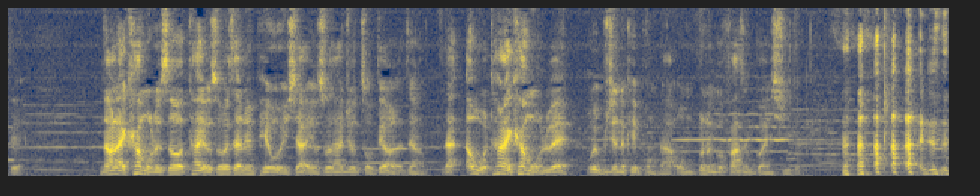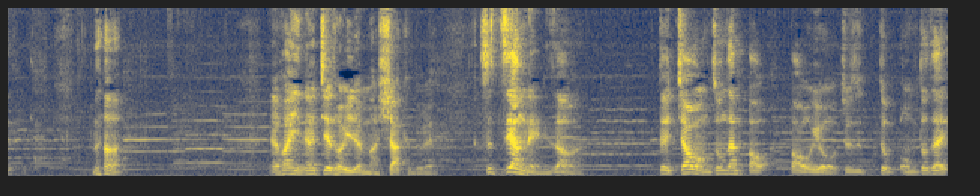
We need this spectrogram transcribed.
对。然后来看我的时候，他有时候会在那边陪我一下，有时候他就走掉了，这样。那啊我他来看我，对不对？我也不见得可以碰他，我们不能够发生关系的，就是，知道吗？哎，欢迎那个街头艺人嘛，Shark，对不对？是这样的，你知道吗？对，交往中但保保有，就是都我们都在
